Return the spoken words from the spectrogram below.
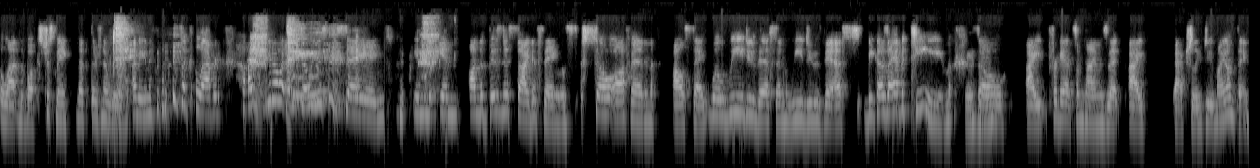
a lot in the books. Just me. That there's no way. I mean, it's a collaborative. I, you know what? I'm so used to saying in in on the business side of things. So often I'll say, "Well, we do this and we do this because I have a team." Mm-hmm. So I forget sometimes that I actually do my own thing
